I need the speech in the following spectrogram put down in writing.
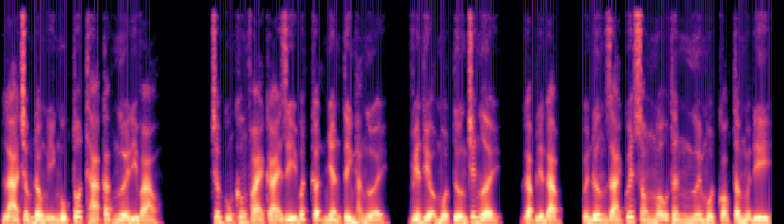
là chấm đồng ý ngục tốt thả các ngươi đi vào chấm cũng không phải cái gì bất cận nhân tình hàng người, viên thiệu một tướng chết người, gặp liền gặp, quyền đương giải quyết xong mâu thân ngươi một cọc tâm nguyện đi.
